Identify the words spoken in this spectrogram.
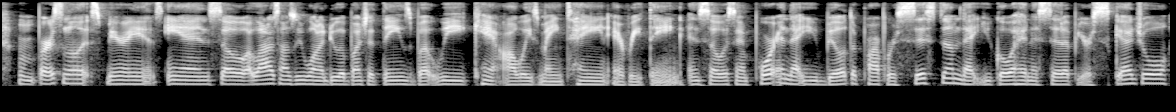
from personal experience. And so a lot of times we want to do a bunch of things, but we can't always maintain everything. And so it's important that you build the proper system that you you go ahead and set up your schedule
